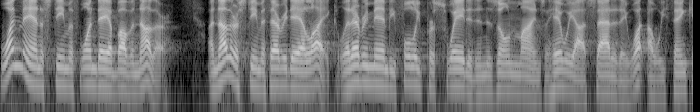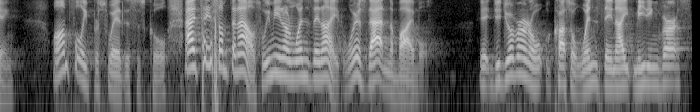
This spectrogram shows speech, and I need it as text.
One man esteemeth one day above another, another esteemeth every day alike. Let every man be fully persuaded in his own mind. So here we are, Saturday. What are we thinking? Well, I'm fully persuaded this is cool. And i tell you something else. We meet on Wednesday night. Where's that in the Bible? Did you ever run across a Wednesday night meeting verse?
